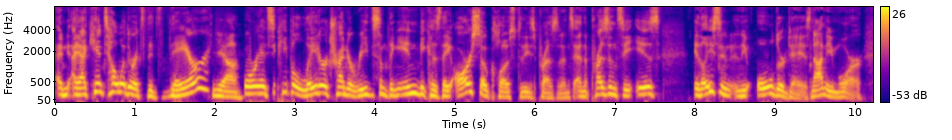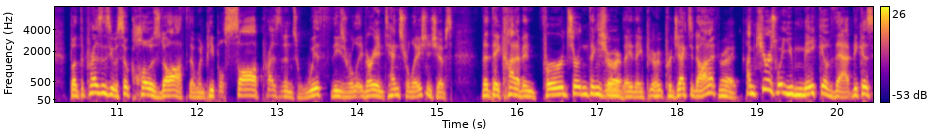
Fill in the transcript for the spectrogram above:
and I I can't tell whether it's it's there Yeah. or it's people later trying to read something in because they are so close to these presidents and the presidency is at least in, in the older days not anymore but the presidency was so closed off that when people saw presidents with these really very intense relationships that they kind of inferred certain things Sure. or they, they projected on it Right. i'm curious what you make of that because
